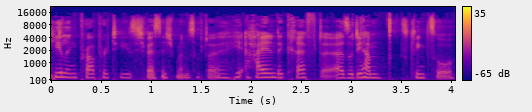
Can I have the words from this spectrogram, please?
Healing Properties. Ich weiß nicht, wie man das auf Deutsch, heilende Kräfte. Also die haben, das klingt so.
